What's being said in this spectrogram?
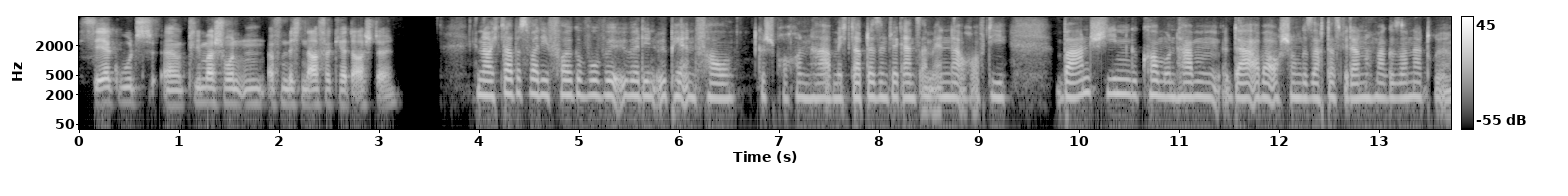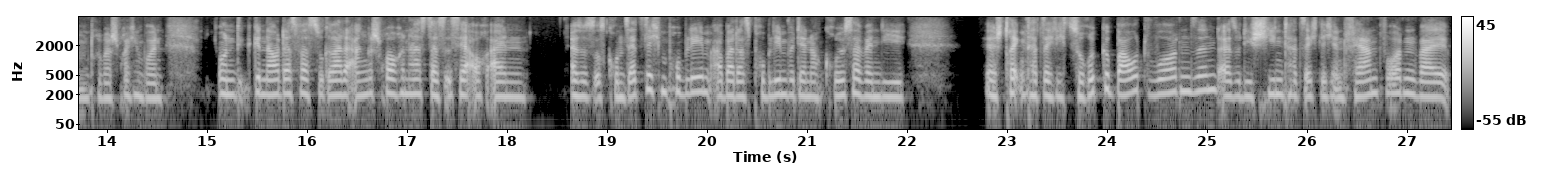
sehr gut äh, klimaschonenden öffentlichen Nahverkehr darstellen. Genau, ich glaube, es war die Folge, wo wir über den ÖPNV gesprochen haben. Ich glaube, da sind wir ganz am Ende auch auf die Bahnschienen gekommen und haben da aber auch schon gesagt, dass wir da nochmal gesondert drü drüber sprechen wollen. Und genau das, was du gerade angesprochen hast, das ist ja auch ein, also es ist grundsätzlich ein Problem, aber das Problem wird ja noch größer, wenn die äh, Strecken tatsächlich zurückgebaut worden sind, also die Schienen tatsächlich entfernt wurden, weil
